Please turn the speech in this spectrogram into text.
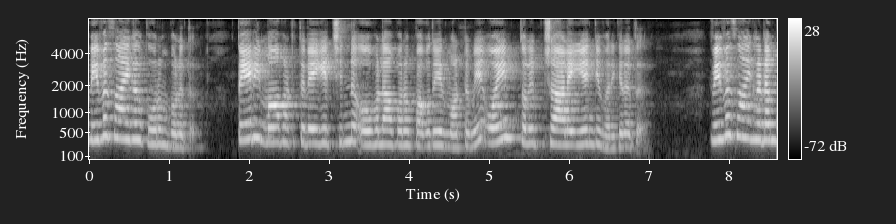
விவசாயிகள் கூறும் பொழுது தேனி மாவட்டத்திலேயே சின்ன ஓவலாபுரம் பகுதியில் மட்டுமே ஒயின் தொழிற்சாலை இயங்கி வருகிறது. விவசாயிகளிடம்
